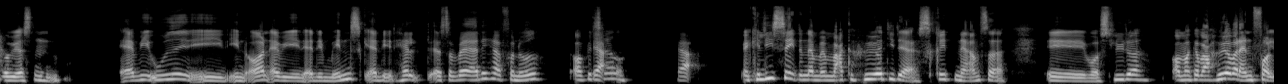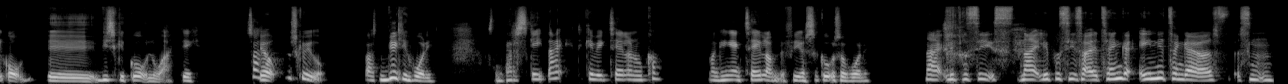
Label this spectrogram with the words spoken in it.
Hvor vi er sådan, er vi ude i en ånd? Er, vi, er det et menneske? Er det et halvt? Altså, hvad er det her for noget oppe i ja. træet? Ja. Jeg kan lige se den der, man kan høre de der skridt nærme sig øh, vores lytter, og man kan bare høre, hvordan folk går. Øh, vi skal gå nu, det. Så, jo. nu skal vi gå. Bare sådan virkelig hurtigt. Sådan, hvad er der sket? Nej, det kan vi ikke tale om nu. Kom. Man kan ikke engang tale om det, fordi jeg skal gå så hurtigt. Nej, lige præcis. Nej, lige præcis. Og jeg tænker, egentlig tænker jeg også sådan,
